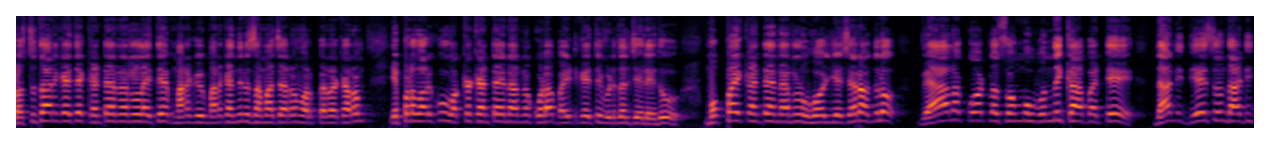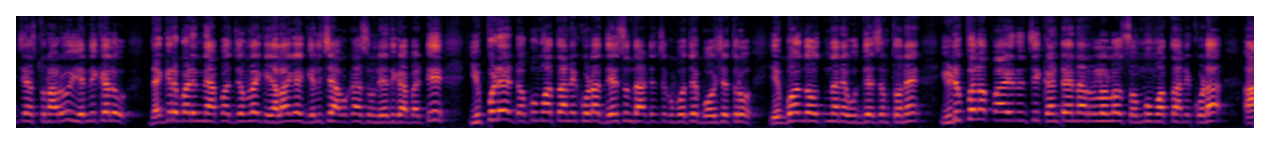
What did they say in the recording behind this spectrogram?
ప్రస్తుతానికైతే కంటైనర్లు అయితే మనకు మనకు అందిన సమాచారం వారి ప్రకారం ఇప్పటి వరకు ఒక్క కంటైనర్ను కూడా బయటకైతే అయితే విడుదల చేయలేదు. ముప్పై కంటైనర్లను హోల్డ్ చేశారు. అందులో వేల కోట్ల సొమ్ము ఉంది కాబట్టి దాన్ని దేశం దాటించేస్తున్నారు. ఎన్నికలు దగ్గర పడిన నేపథ్యంలో ఎలాగే గెలిచే అవకాశం లేదు కాబట్టి ఇప్పుడే డబ్బు మొత్తాన్ని కూడా దేశం దాటించకపోతే భవిష్యత్తులో ఇబ్బంది అవుతుంది. అవుతుందనే ఉద్దేశంతోనే ఇడుపలపాయ నుంచి కంటైనర్లలో సొమ్ము మొత్తాన్ని కూడా ఆ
